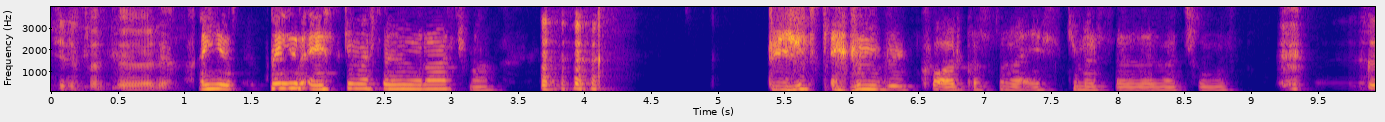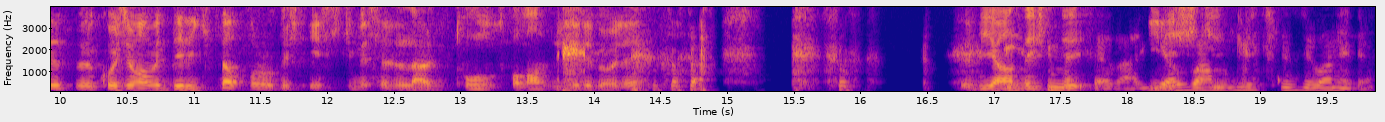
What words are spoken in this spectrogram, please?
Trip atıyor öyle. Hayır, hayır eski meseleleri açma. Büyük en büyük korkusu ve eski meselelerin açılması. Evet, böyle kocaman bir deri kitap var orada işte eski meseleler, toz falan üzeri böyle. Bir anda Eski işte meseleler. ilişki- Yazan Lütfü Zivaneli.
